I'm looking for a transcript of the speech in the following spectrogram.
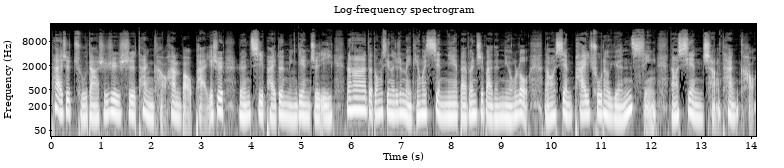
它也是主打是日式炭烤汉堡排，也是人气排队名店之一。那它的东西呢，就是每天会现捏百分之百的牛肉，然后现拍出那个原型，然后现场炭烤。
